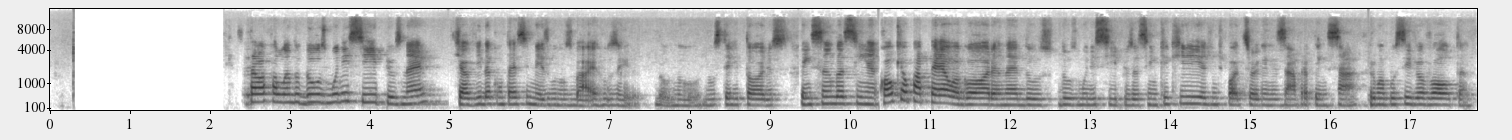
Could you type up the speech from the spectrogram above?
Você estava falando dos municípios, né? Que a vida acontece mesmo nos bairros e no, no, nos territórios. Pensando assim, qual que é o papel agora, né, dos, dos municípios? Assim, o que, que a gente pode se organizar para pensar para uma possível volta?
